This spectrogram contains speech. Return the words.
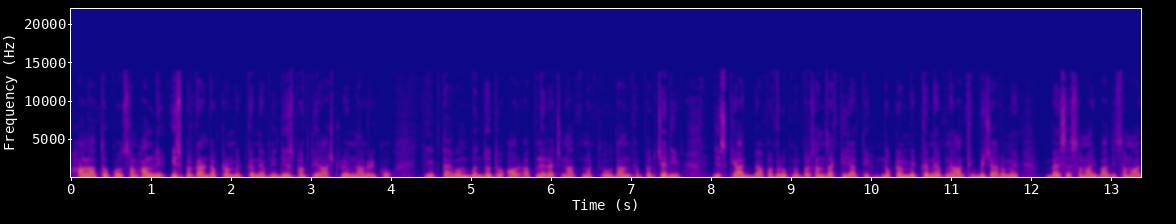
हालातों को संभाल ले। इस प्रकार डॉक्टर अंबेडकर ने अपनी देशभक्ति, राष्ट्र एवं नागरिकों की एकता एवं बंधुत्व और अपने रचनात्मक योगदान का परिचय दिया, जिसकी आज व्यापक रूप में प्रशंसा की जाती है। डॉक्टर अंबेडकर ने अपने आर्थिक विचारों में वैसे समाजवादी समाज,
